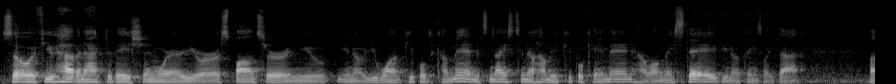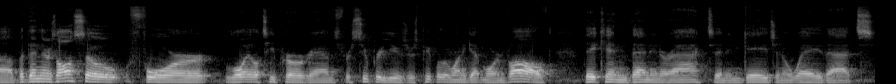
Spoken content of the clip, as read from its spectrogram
So if you have an activation where you're a sponsor and you, you know, you want people to come in, it's nice to know how many people came in, how long they stayed, you know, things like that. Uh, but then there's also for loyalty programs, for super users, people that want to get more involved, they can then interact and engage in a way that's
